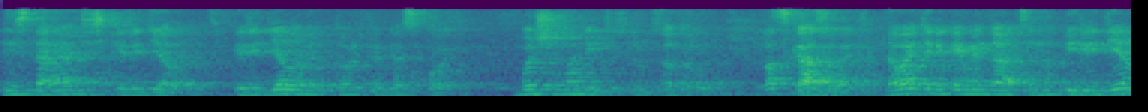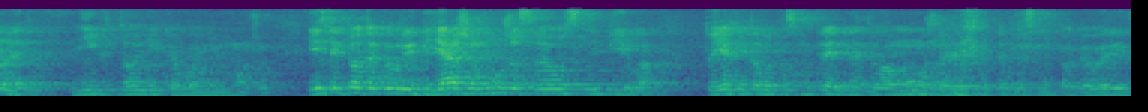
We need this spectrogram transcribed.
не старайтесь переделывать. Переделывает только Господь. Больше молитесь друг за друга. Подсказывайте, давайте рекомендации, но переделать никто никого не может. Если кто-то говорит, я же мужа своего слепила, то я хотел бы посмотреть на этого мужа и хотел бы с ним поговорить,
